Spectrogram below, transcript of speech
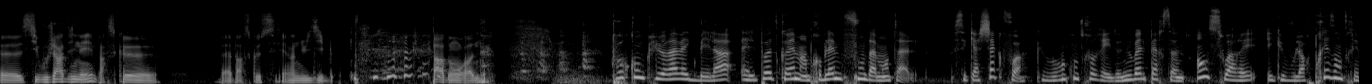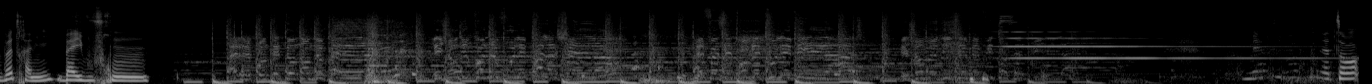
euh, si vous jardinez, parce que bah Parce que c'est un nuisible. Pardon, Ron. Pour conclure avec Bella, elle pose quand même un problème fondamental. C'est qu'à chaque fois que vous rencontrerez de nouvelles personnes en soirée et que vous leur présenterez votre ami, bah ils vous feront. Merci beaucoup Nathan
